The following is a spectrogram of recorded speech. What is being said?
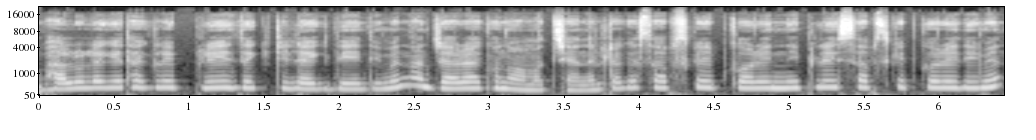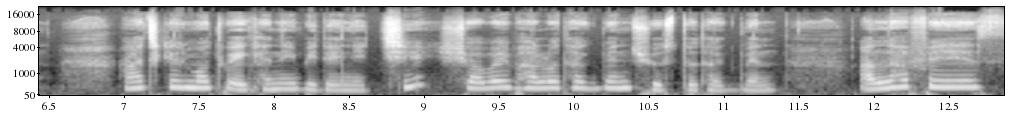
ভালো লেগে থাকলে প্লিজ একটি লাইক দিয়ে দিবেন। আর যারা এখনও আমার চ্যানেলটাকে সাবস্ক্রাইব করেননি প্লিজ সাবস্ক্রাইব করে দিবেন। আজকের মতো এখানেই বিদায় নিচ্ছি। সবাই ভালো থাকবেন, সুস্থ থাকবেন। আল্লাহ হাফিজ।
